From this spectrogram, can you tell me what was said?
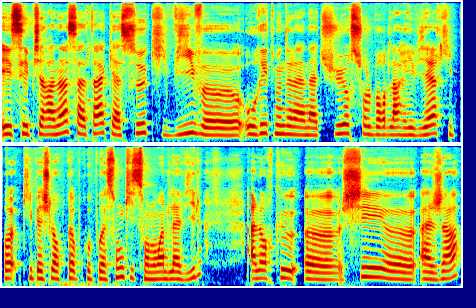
Et ces piranhas s'attaquent à ceux qui vivent au rythme de la nature, sur le bord de la rivière, qui, pêchent leurs propres poissons, qui sont loin de la ville. Alors que chez euh, Aja,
